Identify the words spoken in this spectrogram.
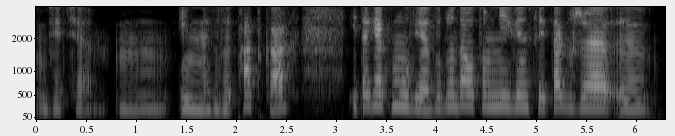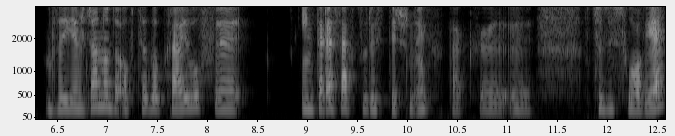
wiecie, mm, innych wypadkach. I tak jak mówię, wyglądało to mniej więcej tak, że e, wyjeżdżano do obcego kraju w e, interesach turystycznych, tak w cudzysłowie,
